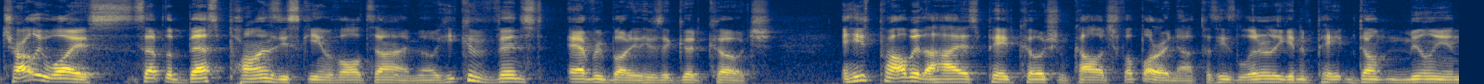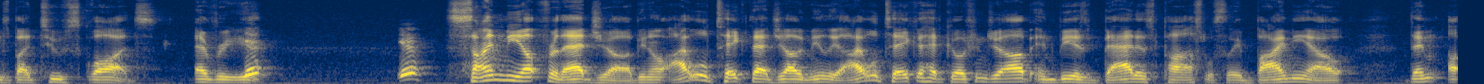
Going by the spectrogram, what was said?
Charlie Weis set up the best Ponzi scheme of all time. You know, he convinced everybody that he was a good coach. And he's probably the highest paid coach in college football right now because he's literally getting paid dumped millions by two squads every year. Yeah. Sign me up for that job. You know, I will take that job immediately. I will take a head coaching job and be as bad as possible. So they buy me out. Then uh,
